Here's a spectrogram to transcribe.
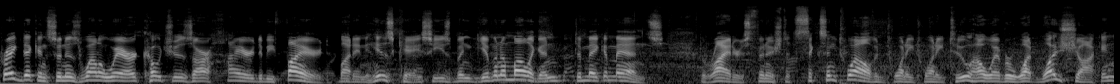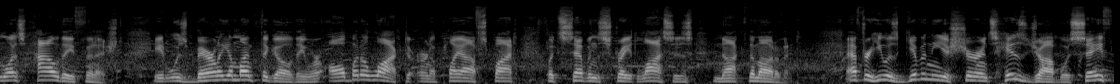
Craig Dickenson is well aware coaches are hired to be fired, but in his case, he's been given a mulligan to make amends. The Riders finished at 6 and 12 in 2022. However, what was shocking was how they finished. It was barely a month ago they were all but a lock to earn a playoff spot, but seven straight losses knocked them out of it. After he was given the assurance his job was safe,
